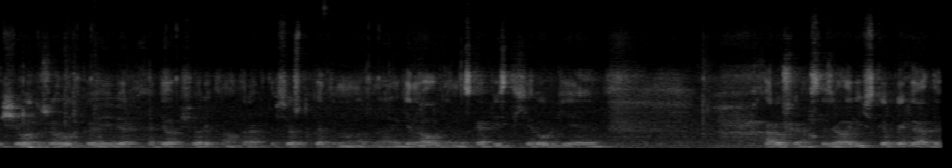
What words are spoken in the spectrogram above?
пищевода, желудка и верхних отделов пищеварительного тракта. Все, что к этому нужно. Генологи, эндоскописты, хирурги, хорошая анестезиологическая бригада.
